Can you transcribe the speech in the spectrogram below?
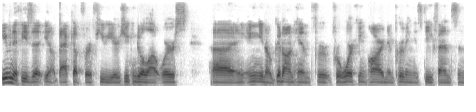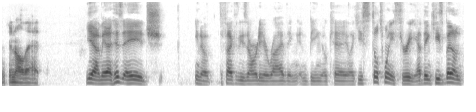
even if he's a you know backup for a few years, you can do a lot worse. Uh, and, and, you know, good on him for for working hard and improving his defense and, and all that. Yeah, I mean, at his age, you know, the fact that he's already arriving and being okay, like he's still 23. I think he's been on,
